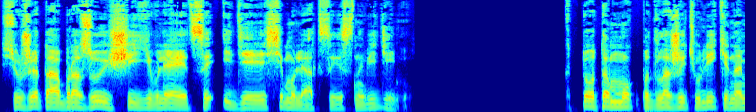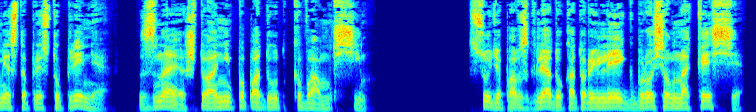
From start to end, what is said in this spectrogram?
сюжетообразующей является идея симуляции сновидений. Кто-то мог подложить улики на место преступления, зная, что они попадут к вам в СИМ. Судя по взгляду, который Лейк бросил на Кэсси,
